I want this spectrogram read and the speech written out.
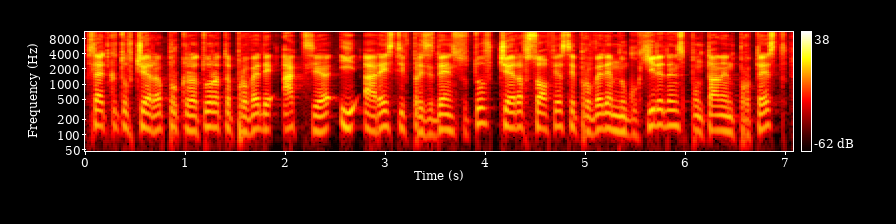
След като вчера прокуратурата проведе акция и арести в президентството, вчера в София се проведе многохиляден спонтанен протест,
